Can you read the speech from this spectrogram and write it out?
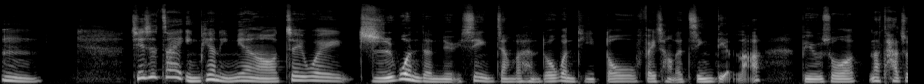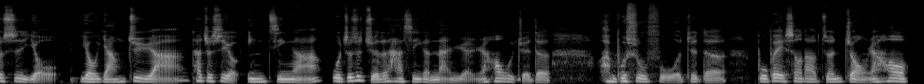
嗯，其实，在影片里面哦，这位直问的女性讲的很多问题都非常的经典啦，比如说，那她就是有有阳具啊，她就是有阴茎啊，我就是觉得他是一个男人，然后我觉得。很不舒服，我觉得不被受到尊重。然后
